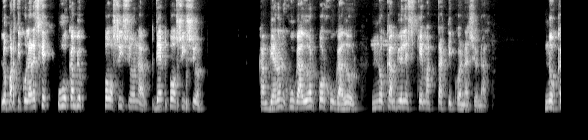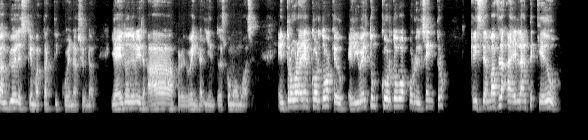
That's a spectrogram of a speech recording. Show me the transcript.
Lo particular es que hubo cambio posicional, de posición. Cambiaron jugador por jugador. No cambió el esquema táctico de Nacional. No cambió el esquema táctico de Nacional. Y ahí es donde uno dice, ah, pero venga, ¿y entonces cómo vamos a hacer? Entró Brian Córdoba, quedó Elibelton Córdoba por el centro, Cristian Mafla adelante quedó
